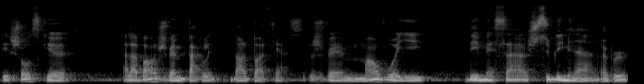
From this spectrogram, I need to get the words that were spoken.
des choses que, à la base, je vais me parler dans le podcast. Je vais m'envoyer des messages subliminales un peu.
